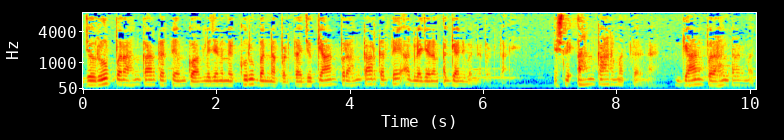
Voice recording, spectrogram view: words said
जो रूप पर अहंकार करते हैं, उनको अगले जन्म में कुरूप बनना पड़ता है। जो ज्ञान पर अहंकार करते हैं, अगले जन्म अज्ञानी बनना पड़ता है। इसलिए अहंकार मत करना। ज्ञान पर अहंकार मत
